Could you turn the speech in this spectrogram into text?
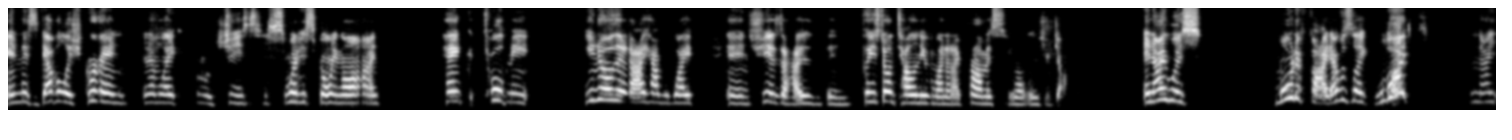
in this devilish grin. And I'm like, oh, Jesus, what is going on? Hank told me, you know that I have a wife and she is a husband. Please don't tell anyone, and I promise you won't lose your job. And I was mortified. I was like, what? And I,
